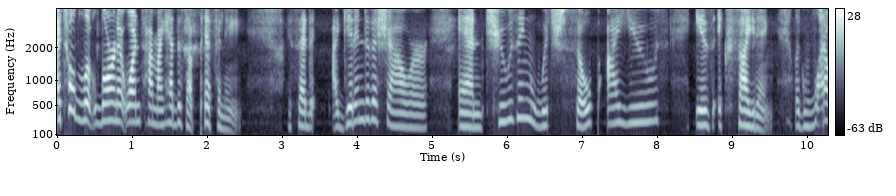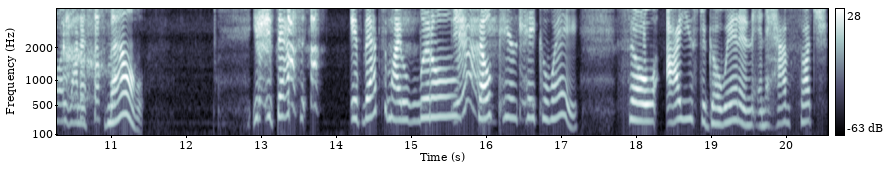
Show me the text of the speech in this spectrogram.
I told Lauren at one time I had this epiphany. I said, I get into the shower and choosing which soap I use is exciting. Like, what do I want to smell? You know, if that's if that's my little yeah. self-care takeaway. So I used to go in and, and have such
